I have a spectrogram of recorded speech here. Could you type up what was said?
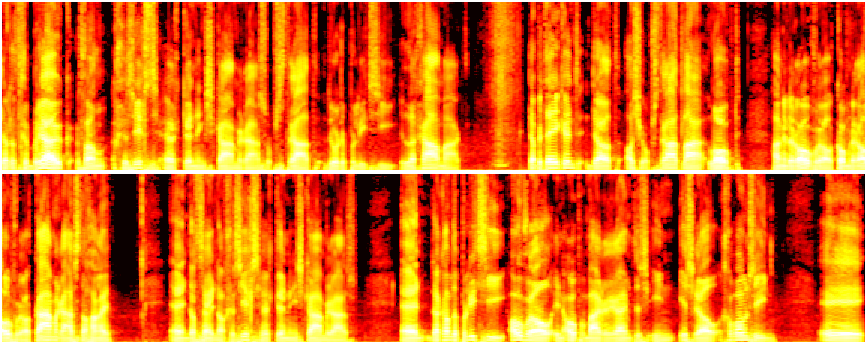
dat het gebruik van gezichtsherkenningscamera's op straat door de politie legaal maakt. Dat betekent dat als je op straat loopt, hangen er overal, komen er overal camera's te hangen. En dat zijn dan gezichtsherkenningscamera's. En dan kan de politie overal in openbare ruimtes in Israël gewoon zien eh,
